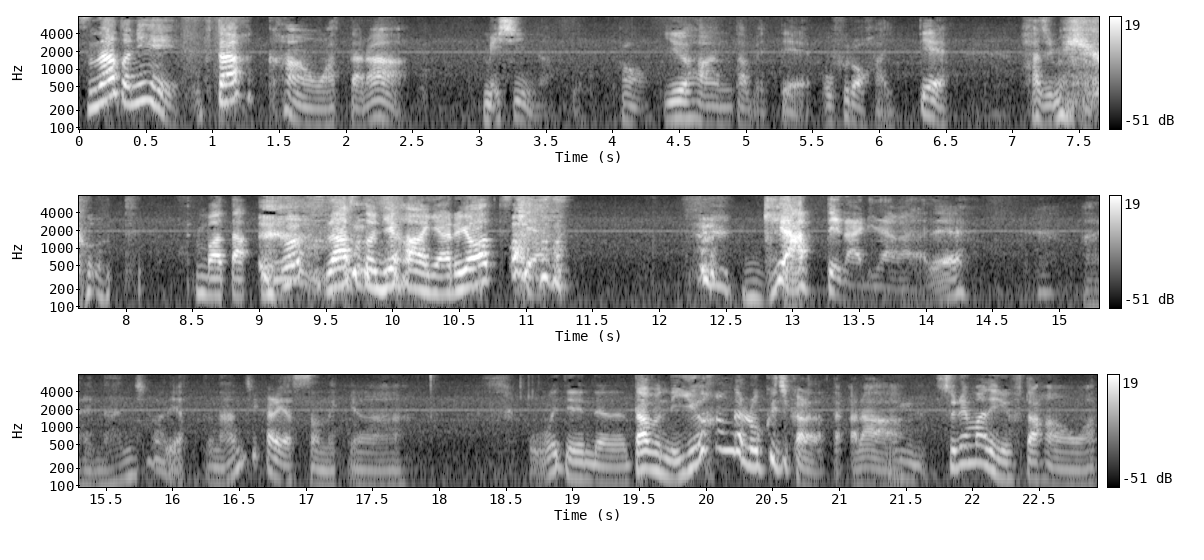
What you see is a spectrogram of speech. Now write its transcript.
その後に2班終わったら飯になって。あ。は夕飯食べてお風呂入って始めようって また。ラスト2班やるよっつって。ギャッてなりながらね。あれ何時までやった何時からやってたんだっけな。覚えてねえんだよな。多分ね夕飯が6時からだったから、うん。それまでに2班終わっ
